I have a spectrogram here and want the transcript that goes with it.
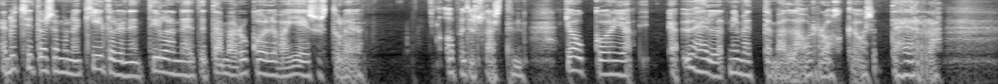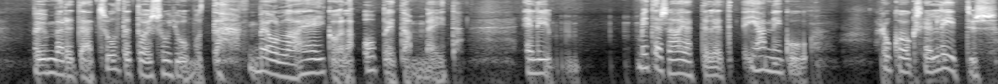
Ja nyt sitten on semmoinen kiitollinen tilanne, että tämä rukoileva Jeesus tulee opetuslasten joukkoon ja, ja yhdellä nimettämällä on rohkeus, että Herra, me ymmärretään, että sulta toi sujuu, mutta me ollaan heikoilla, opeta meitä. Eli mitä sä ajattelet, ihan niin kuin rukoukseen liittyisi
